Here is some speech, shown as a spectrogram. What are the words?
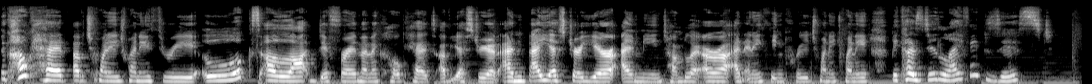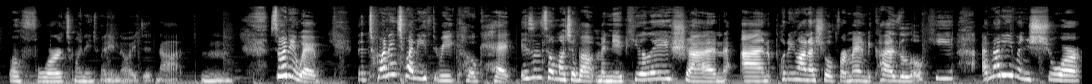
The coquette of 2023 looks a lot different than the coquette of yesteryear. And by yesteryear, I mean Tumblr era and anything pre 2020. Because did life exist before 2020. No, I did not. Mm. So anyway, the 2023 coquette isn't so much about manipulation and putting on a show for men because low-key, I'm not even sure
